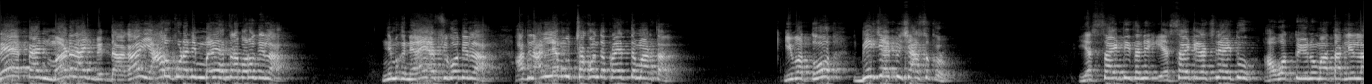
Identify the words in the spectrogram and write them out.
ರೇಪ್ ಆ್ಯಂಡ್ ಮರ್ಡರ್ ಆಗಿ ಬಿದ್ದಾಗ ಯಾರು ಕೂಡ ನಿಮ್ಮ ಮನೆ ಹತ್ರ ಬರೋದಿಲ್ಲ ನಿಮಗೆ ನ್ಯಾಯ ಸಿಗೋದಿಲ್ಲ. ಅದನ್ನ ಅಲ್ಲೇ ಮುಚ್ಚಕೊಂತ ಪ್ರಯತ್ನ ಮಾಡ್ತಾರೆ. ಇವತ್ತು ಬಿಜೆಪಿ ಶಾಸಕರು ಎಸ್ ಐ ಟಿ ತಾನೆ ಎಸ್ ಐ ಟಿ ರಚನೆ ಆಯಿತು, ಅವತ್ತು ಏನು ಮಾತಾಡಲಿಲ್ಲ.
